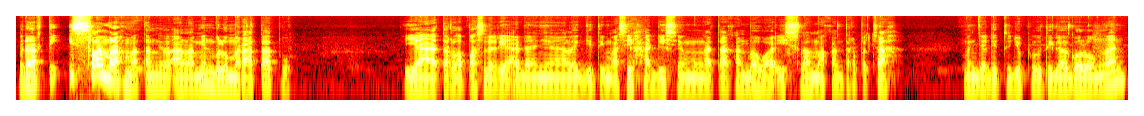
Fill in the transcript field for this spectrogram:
berarti Islam rahmatan lil alamin belum merata tuh ya terlepas dari adanya legitimasi hadis yang mengatakan bahwa Islam akan terpecah menjadi 73 golongan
